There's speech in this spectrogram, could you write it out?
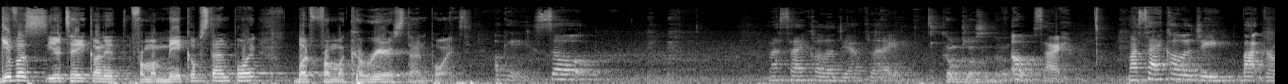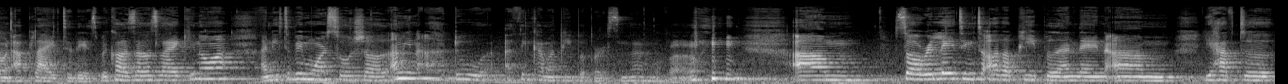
give us your take on it from a makeup standpoint, but from a career standpoint. Okay, so my psychology applied. Come closer, though. Oh, sorry. My psychology background applied to this because I was like, you know what? I need to be more social. I mean, I do. I think I'm a people person. I have a- um, so relating to other people, and then um, you have to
